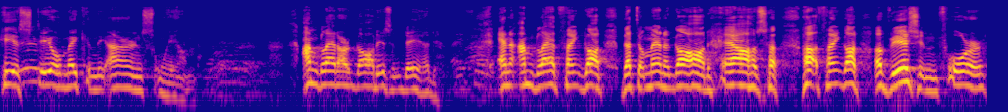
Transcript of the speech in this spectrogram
He is still making the iron swim. I'm glad our God isn't dead. And I'm glad, thank God, that the man of God has, uh, uh, thank God, a vision for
